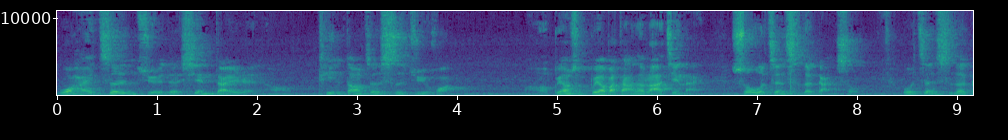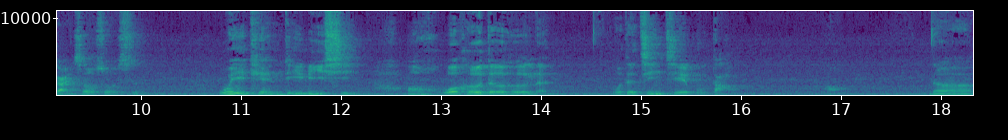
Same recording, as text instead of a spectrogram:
我还真觉得现代人哈，听到这四句话，啊，不要说不要把大家都拉进来，说我真实的感受，我真实的感受说是为天地立心，哦，我何德何能，我的境界不到。那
